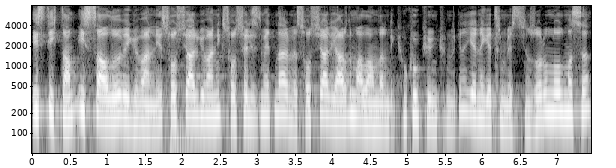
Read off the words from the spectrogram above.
istihdam, iş sağlığı ve güvenliği, sosyal güvenlik, sosyal hizmetler ve sosyal yardım alanlarındaki hukuki yükümlülüklerini yerine getirilmesi için zorunlu olması.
